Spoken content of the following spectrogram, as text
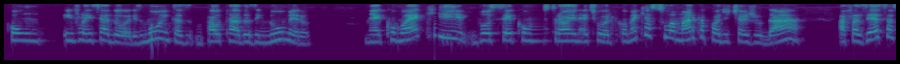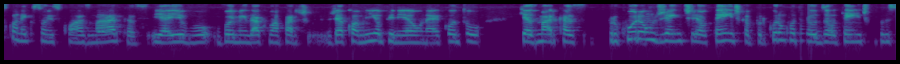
com influenciadores, muitas pautadas em número, né? Como é que você constrói network? Como é que a sua marca pode te ajudar a fazer essas conexões com as marcas, e aí eu vou, vou emendar com uma parte, já com a minha opinião, né? Quanto que as marcas procuram gente autêntica, procuram conteúdos autênticos,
